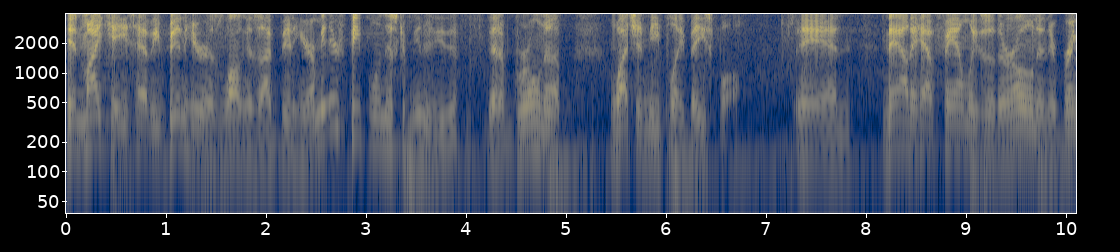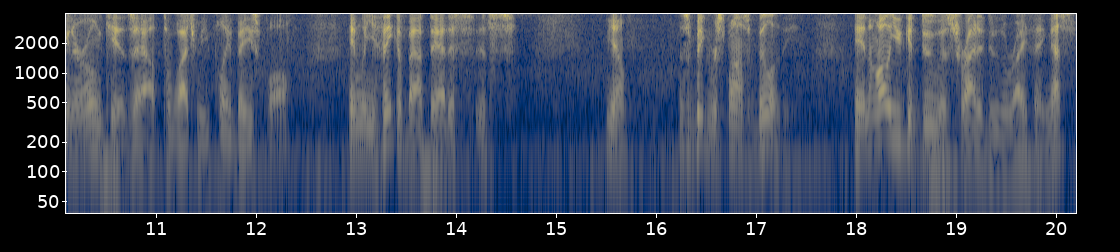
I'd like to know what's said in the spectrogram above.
In my case, having been here as long as I've been here, I mean, there's people in this community that, that have grown up watching me play baseball. And now they have families of their own and they're bringing their own kids out to watch me play baseball. And when you think about that, it's, it's you know, it's a big responsibility. And all you can do is try to do the right thing. That's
